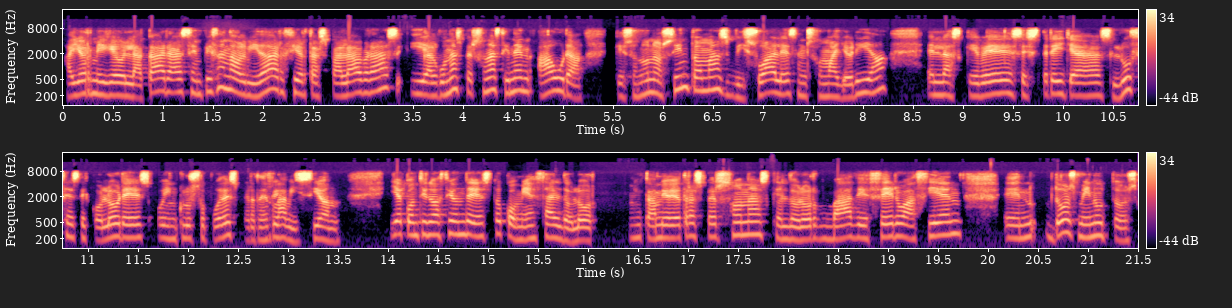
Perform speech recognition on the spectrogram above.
hay hormigueo en la cara, se empiezan a olvidar ciertas palabras y algunas personas tienen aura, que son unos síntomas visuales en su mayoría, en las que ves estrellas, luces de colores o incluso puedes perder la visión. Y a continuación de esto comienza el dolor. En cambio, hay otras personas que el dolor va de 0 a 100 en dos minutos.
